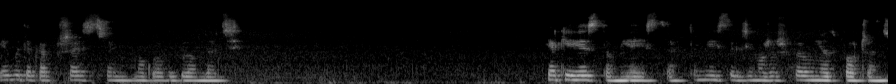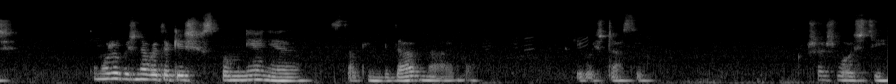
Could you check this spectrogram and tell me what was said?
jakby taka przestrzeń mogła wyglądać jakie jest to miejsce, to miejsce, gdzie możesz w pełni odpocząć. To może być nawet jakieś wspomnienie z całkiem niedawna albo jakiegoś czasu. W przeszłości,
